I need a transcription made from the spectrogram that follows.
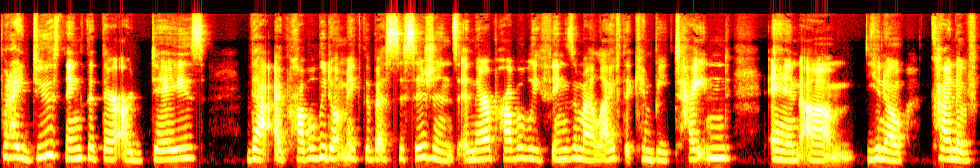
But I do think that there are days that I probably don't make the best decisions. And there are probably things in my life that can be tightened and, um, you know, kind of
